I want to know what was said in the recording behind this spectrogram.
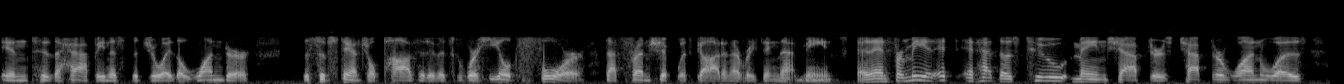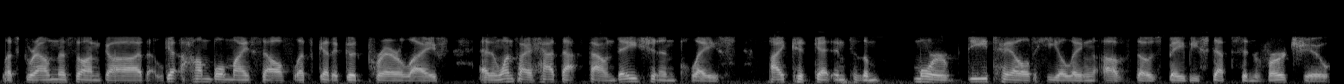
into the happiness, the joy, the wonder the substantial positive. It's we're healed for that friendship with God and everything that means. And, and for me, it it had those two main chapters. Chapter one was let's ground this on God, get humble myself, let's get a good prayer life. And once I had that foundation in place, I could get into the more detailed healing of those baby steps in virtue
